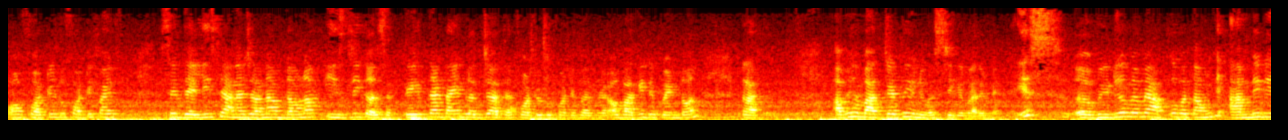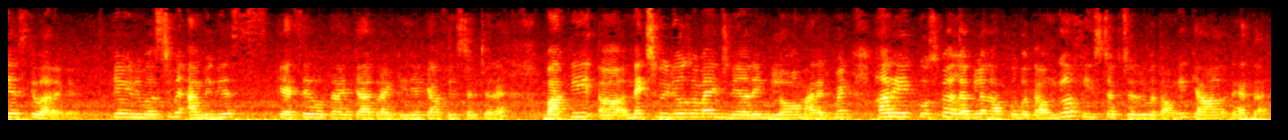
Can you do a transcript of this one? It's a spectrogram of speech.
और 40 टू 45 से दिल्ली से आना जाना अप डाउन आप इजिली कर सकते हैं। इतना टाइम लग जाता है 40 टू 45 मिनट और बाकी डिपेंड ऑन ट्रैफ़िक अभी हम बात करते हैं यूनिवर्सिटी के बारे में। इस वीडियो में मैं आपको बताऊँगी एम के बारे में, कि यूनिवर्सिटी में एमबीबीएस कैसे होता है, क्या क्राइटेरिया क्या फ़ीस स्ट्रक्चर है। बाकी नेक्स्ट वीडियोज़ में मैं इंजीनियरिंग लॉ मैनेजमेंट हर एक उस पर अलग अलग आपको बताऊँगी और फ़ीस स्ट्रक्चर भी बताऊँगी क्या रहता है।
